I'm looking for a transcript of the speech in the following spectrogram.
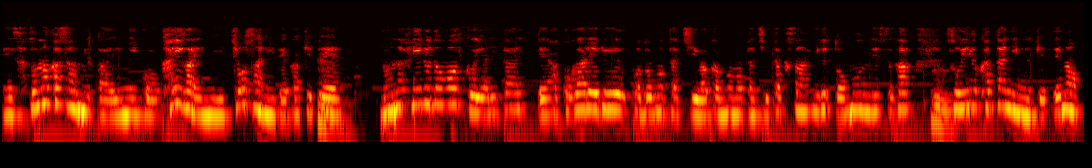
えー、里中さんみたいに、こう、海外に調査に出かけて、うん、いろんなフィールドワークをやりたいって憧れる子供たち、若者たちたくさんいると思うんですが、うん、そういう方に向けての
